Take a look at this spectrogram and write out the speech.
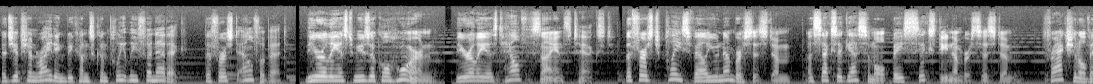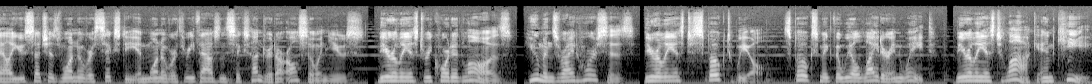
Egyptian writing becomes completely phonetic, the first alphabet, the earliest musical horn, the earliest health science text, the first place value number system, a sexagesimal base 60 number system. Fractional values such as 1 over 60 and 1 over 3600 are also in use. The earliest recorded laws. Humans ride horses. The earliest spoked wheel. Spokes make the wheel lighter in weight. The earliest lock and key.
